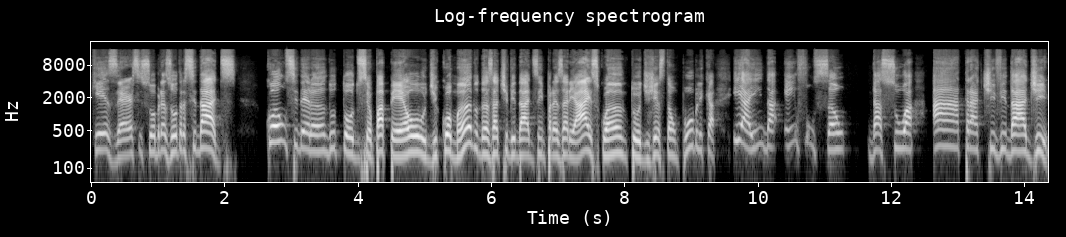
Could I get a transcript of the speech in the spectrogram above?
que exerce sobre as outras cidades considerando todo o seu papel de comando das atividades empresariais quanto de gestão pública e ainda em função da sua atratividade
